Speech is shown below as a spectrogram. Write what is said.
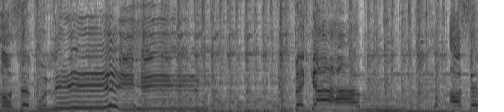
עושה בולים. וגם עושה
